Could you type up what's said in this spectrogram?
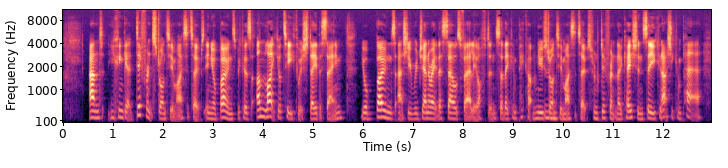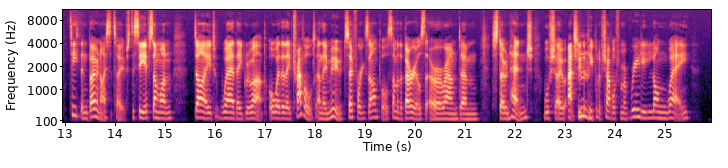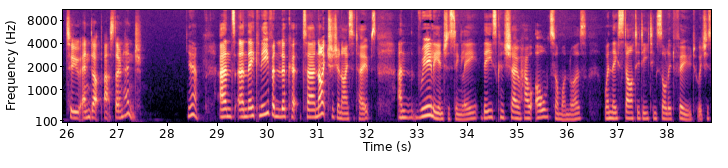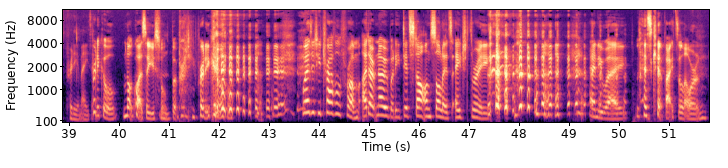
And you can get different strontium isotopes in your bones because, unlike your teeth, which stay the same, your bones actually regenerate their cells fairly often. So they can pick up new mm. strontium mm. isotopes from different locations. So you can actually compare teeth and bone isotopes to see if someone died where they grew up or whether they travelled and they moved. So, for example, some of the burials that are around um, Stonehenge will show actually mm. that people have travelled from a really long way to end up at Stonehenge. Yeah and and they can even look at uh, nitrogen isotopes. And really interestingly these can show how old someone was when they started eating solid food which is pretty amazing. Pretty cool. Not quite so useful mm. but pretty pretty cool. Where did he travel from? I don't know but he did start on solids aged 3 anyway let's get back to lauren.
